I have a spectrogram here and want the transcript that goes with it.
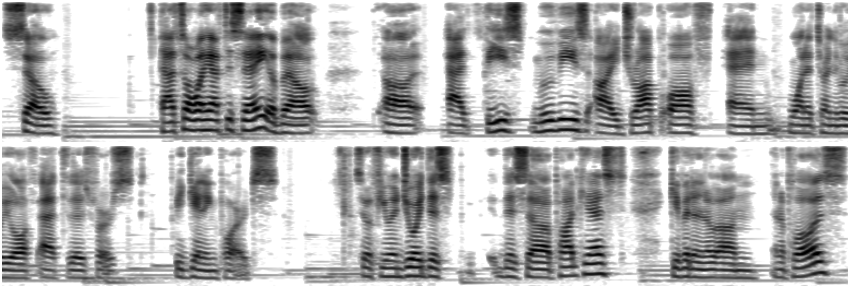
So, that's all I have to say about uh, at these movies, I drop off and want to turn the movie off at those first beginning parts. So if you enjoyed this this uh, podcast, give it an um, an applause,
